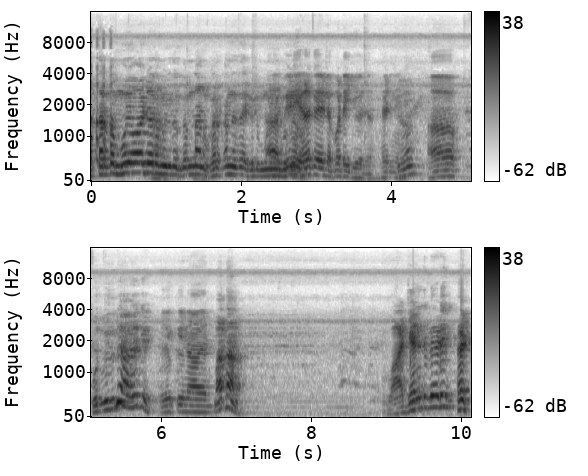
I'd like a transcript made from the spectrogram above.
અત્યારે તો મોય હોય તો મેં કીધું ગમનાનું ઘર કને જાય કીધું મને મોય બીડી હળગે એટલે પટી ગયો છે હેડની. એવું? હા? ભૂત બીજું નહીં આવે કે? એક ના આવે. માતાના વાજે ને તો બેડી. હેડ.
